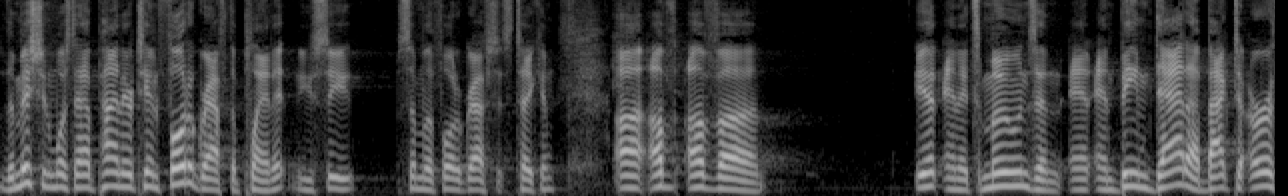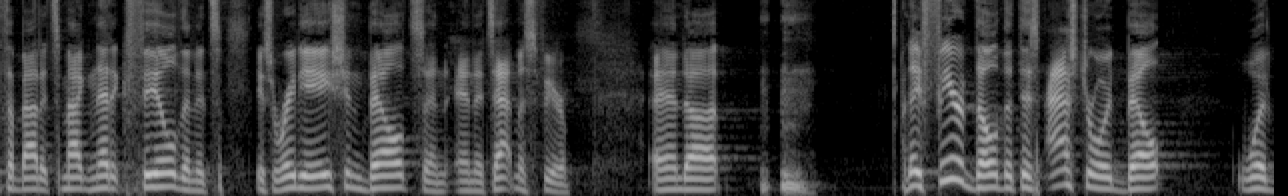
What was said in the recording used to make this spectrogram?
the mission was to have Pioneer 10 photograph the planet. You see some of the photographs it's taken uh, of, of uh, it and its moons and, and, and beam data back to Earth about its magnetic field and its, its radiation belts and, and its atmosphere. And uh, they feared, though, that this asteroid belt would,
